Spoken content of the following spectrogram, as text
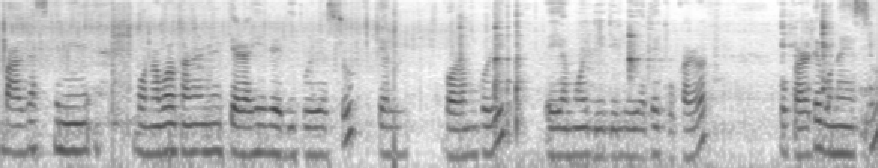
বাঁহগাজখিনি বনাবৰ কাৰণে কেৰাহী ৰেডি কৰি আছোঁ তেল গৰম কৰি। এয়া মই দি দিলোঁ ইয়াতে কুকাৰত। কুকাৰতে বনাই আছোঁ।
